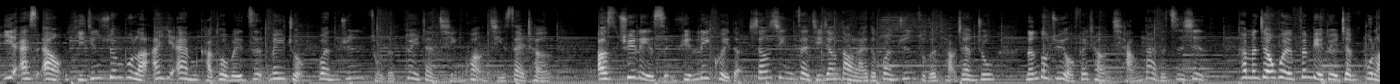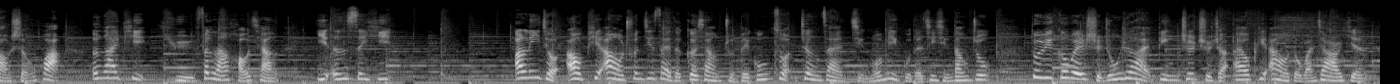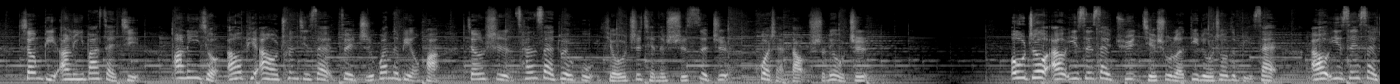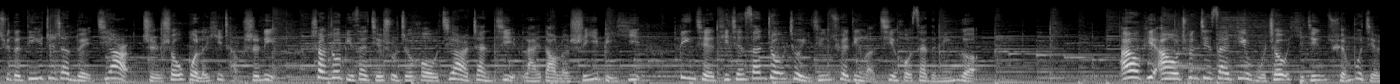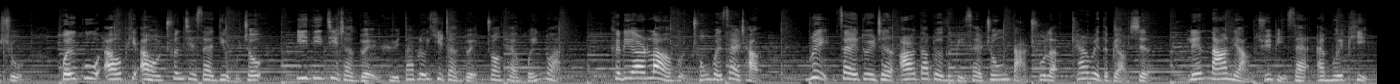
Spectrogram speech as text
ESL 已经宣布了 IEM 卡托维兹 Major 冠军组的对战情况及赛程。Australis 与 Liquid 相信在即将到来的冠军组的挑战中，能够具有非常强大的自信。他们将会分别对阵不老神话 NIP 与芬兰豪强 ENCE。二零一九 LPL 春季赛的各项准备工作正在紧锣密鼓的进行当中。对于各位始终热爱并支持着 LPL 的玩家而言，相比二零一八赛季。二零一九 LPL 春季赛最直观的变化将是参赛队伍由之前的十四支扩展到十六支。欧洲 LEC 赛区结束了第六周的比赛，LEC 赛区的第一支战队 G2 只收获了一场失利。上周比赛结束之后，G2 战绩来到了十一比一，并且提前三周就已经确定了季后赛的名额。LPL 春季赛第五周已经全部结束。回顾 LPL 春季赛第五周，EDG 战队与 WE 战队状态回暖，Clear Love 重回赛场，Ray 在对阵 RW 的比赛中打出了 carry 的表现，连拿两局比赛 MVP。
